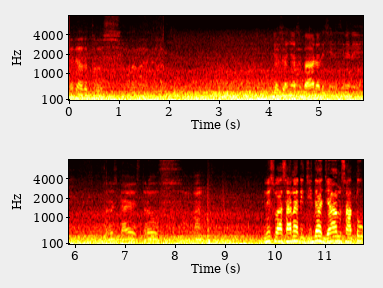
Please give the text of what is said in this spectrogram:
Jadi harus terus. Biasanya suka ada di sini sini nih. Terus guys terus. Nah. ini suasana di Jidah jam 1 oh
